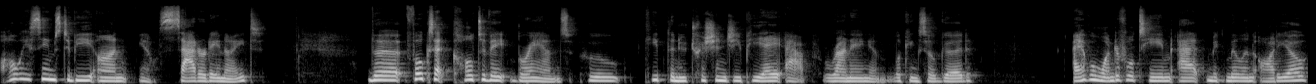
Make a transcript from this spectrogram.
always seems to be on you know, Saturday night. The folks at Cultivate Brands, who keep the Nutrition GPA app running and looking so good. I have a wonderful team at Macmillan Audio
